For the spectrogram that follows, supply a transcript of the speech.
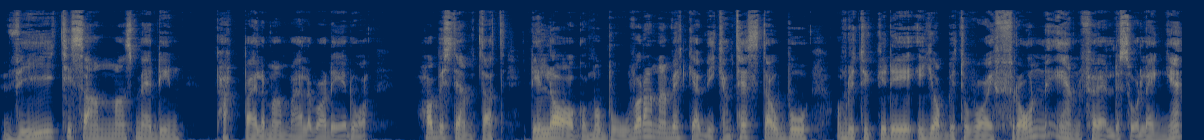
vi tillsammans med din pappa eller mamma eller vad det är då har bestämt att det är lagom att bo varannan vecka. Vi kan testa att bo, om du tycker det är jobbigt att vara ifrån en förälder så länge,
